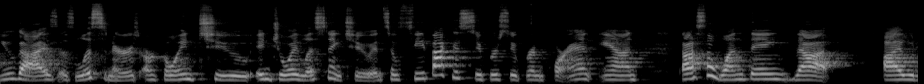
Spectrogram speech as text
you guys as listeners are going to enjoy listening to. And so feedback is super, super important. And that's the one thing that I would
